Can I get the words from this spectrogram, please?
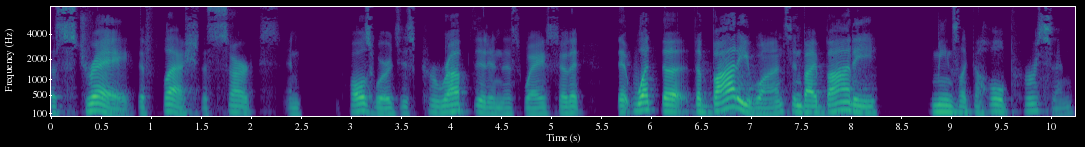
astray. The flesh, the sarx, in Paul's words, is corrupted in this way so that, that what the, the body wants, and by body means like the whole person,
